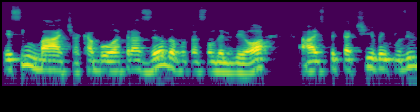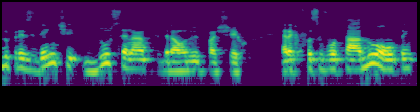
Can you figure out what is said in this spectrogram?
Esse embate acabou atrasando a votação da LDO. A expectativa, inclusive, do presidente do Senado Federal, Rodrigo Pacheco, era que fosse votado ontem.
